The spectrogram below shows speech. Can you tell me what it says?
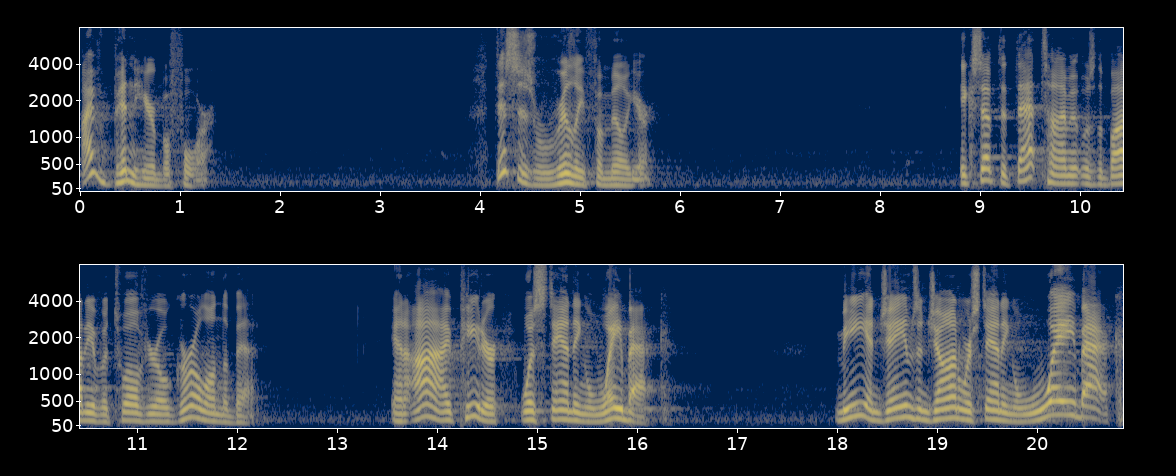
I've been here before. This is really familiar. Except at that time, it was the body of a 12 year old girl on the bed. And I, Peter, was standing way back. Me and James and John were standing way back,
